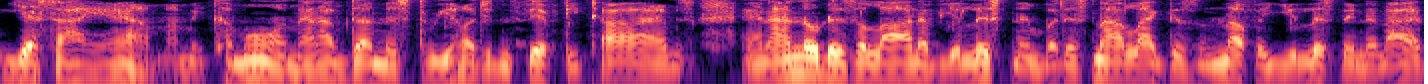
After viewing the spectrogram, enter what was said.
yes, I am. I mean, come on, man. I've done this 350 times and I know there's a lot of you listening, but it's not like there's enough of you listening that I,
